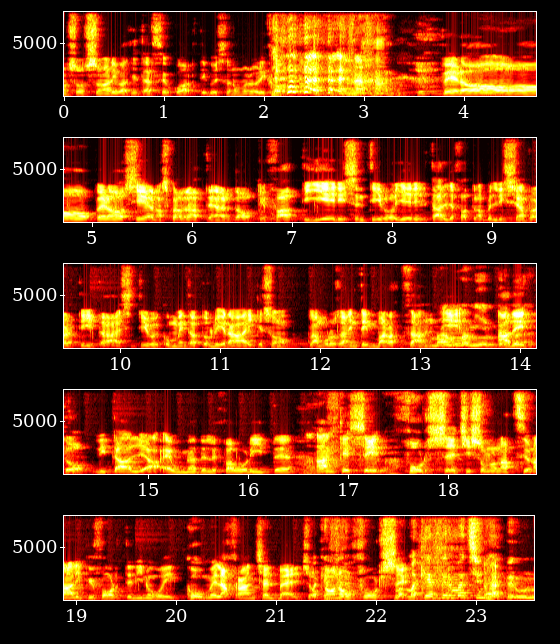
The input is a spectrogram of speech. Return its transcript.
non so se sono arrivati terzi o quarti questo non me lo ricordo. Però, però sì è una squadra da tenere d'occhio. Infatti ieri sentivo ieri l'Italia ha fatto una bellissima partita e sentivo i commentatori Rai che sono clamorosamente imbarazzanti. Mamma mia, ha impreparati. detto l'Italia è una delle favorite Ma anche se forse ci sono nazionali più forti di noi come la Francia e il Belgio. Ma che no no affer- forse. Ma, ma che affermazione è per un,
